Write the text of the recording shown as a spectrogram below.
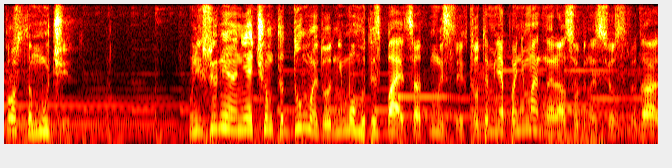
Просто мучает. У них все время они о чем-то думают, они могут избавиться от мыслей. Кто-то меня понимает, наверное, особенно сестры, да,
